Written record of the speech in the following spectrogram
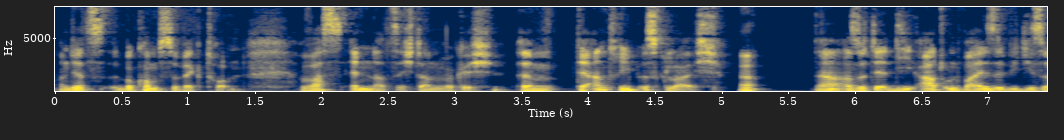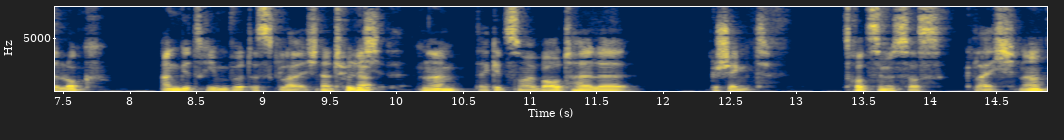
Und jetzt bekommst du Vectron. Was ändert sich dann wirklich? Ähm, der Antrieb ist gleich. Ja. Ja, also der, die Art und Weise, wie diese Lok angetrieben wird, ist gleich. Natürlich, ja. ne, da gibt's neue Bauteile, geschenkt. Trotzdem ist das gleich, ne?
